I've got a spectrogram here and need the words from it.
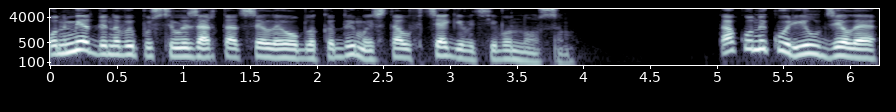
он медленно выпустил изо рта целое облако дыма и стал втягивать его носом. Так он и курил, делая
